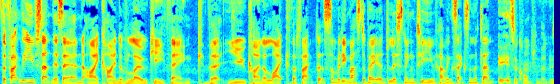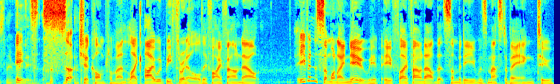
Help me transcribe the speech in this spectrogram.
the fact that you've sent this in, I kind of low key think that you kind of like the fact that somebody masturbated listening to you having sex in the tent. It is a compliment, isn't it? Really? It's such a compliment. Like I would be thrilled if I found out, even someone I knew, if, if I found out that somebody was masturbating to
